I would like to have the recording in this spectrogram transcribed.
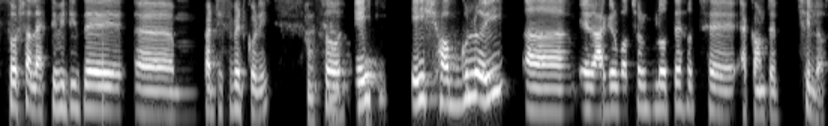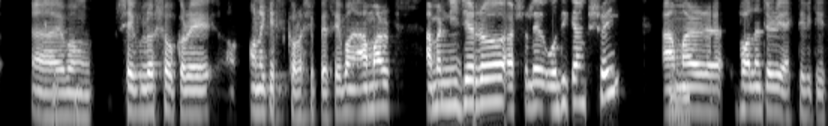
সোশ্যাল অ্যাক্টিভিটিতে পার্টিসিপেট করি। আচ্ছা। তো এই এই সবগুলোই এর আগের বছরগুলোতে হচ্ছে অ্যাকাউন্টেড ছিল। আহ, এবং সেগুলো শো করে অনেক স্কলারশিপ পেয়েছে। এবং আমার আমার নিজেরও আসলে অধিকাংশই আমার ভলান্টারি অ্যাক্টিভিটিস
